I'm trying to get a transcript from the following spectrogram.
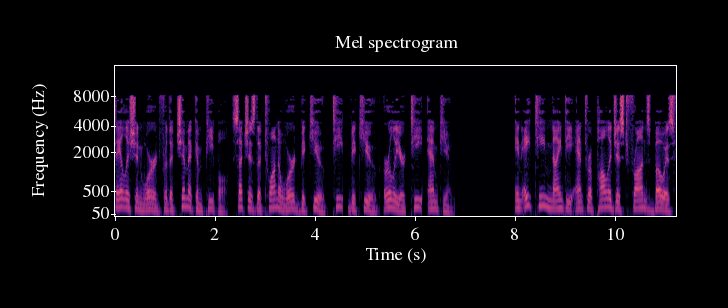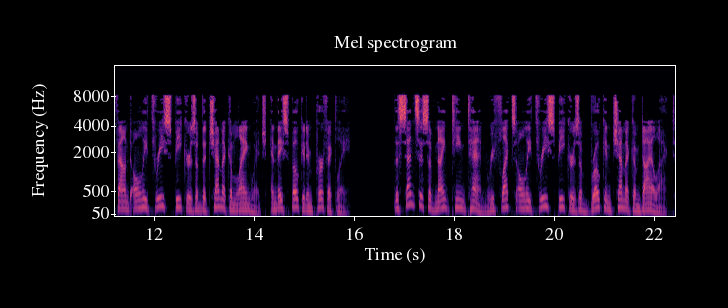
Salishan word for the Chimakum people, such as the Twana word Bicube, t, Bicube earlier t, Mcum. In 1890 anthropologist Franz Boas found only three speakers of the Chemakum language, and they spoke it imperfectly. The census of 1910 reflects only three speakers of broken Chemakum dialect.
